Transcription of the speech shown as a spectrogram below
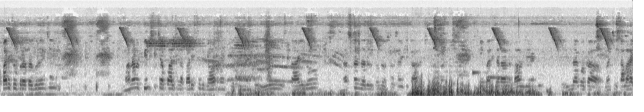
అపరిశుభ్రత గురించి మనల్ని పిలిచి చెప్పాల్సిన పరిస్థితి గవర్నమెంట్ ఏ స్థాయిలో నష్టం జరుగుతుందో సొసైటీకి ఆలోచించుకోండి మీ పరిసరాలను బాగు చేయండి. ఇందాక ఒక మంచి సలహా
